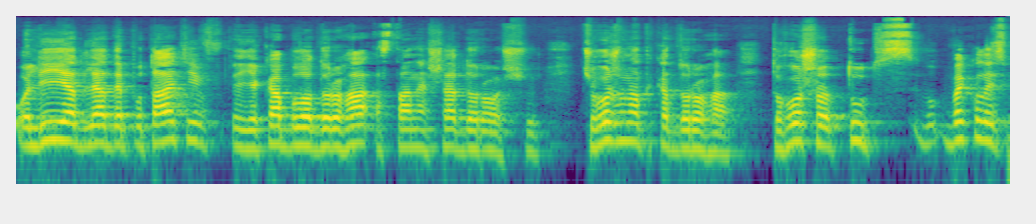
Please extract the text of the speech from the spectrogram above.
Олія для депутатів, яка була дорога, а стане ще дорожчою. Чого ж вона така дорога? Того, що тут ви колись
